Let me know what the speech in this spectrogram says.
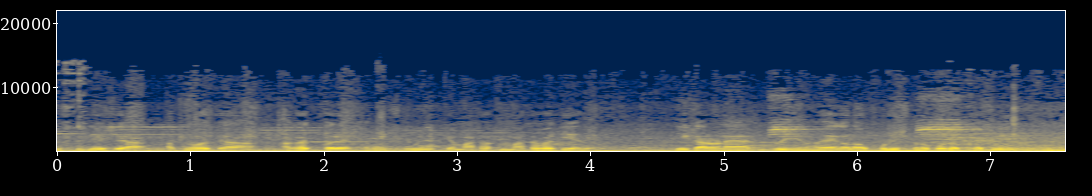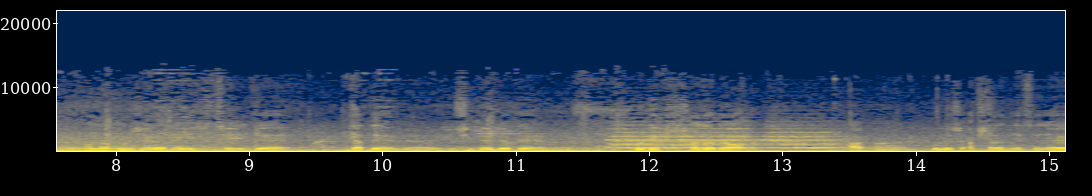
দুষ্কৃতি এসে আ- আত্মঘাতে আঘাত করে এবং শুভজিৎকে মাথা মাথা ফাটিয়ে দেয়। এই কারণে দুই দিন হয়ে গেল পুলিশ কোনো পদক্ষেপ নেই। আমরা পুলিশের কাছে এসেছি যে যাতে দোষীদের যাতে সঠিক সাজা দেওয়া হয়। পুলিশ আশ্বাস দিয়েছে যে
